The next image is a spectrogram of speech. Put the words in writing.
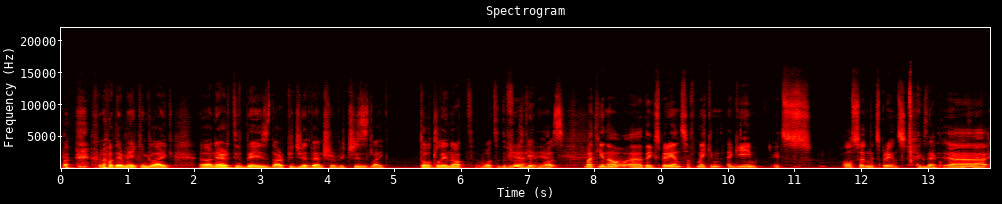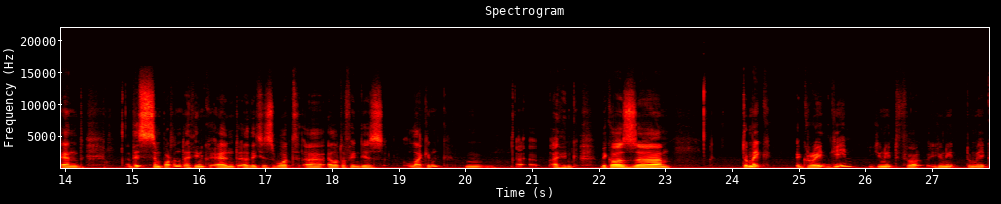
now they're making like a narrative based RPG adventure, which is like totally not what the first Yeah, game yeah. was. But you know, uh, the experience of making a game, it's also an experience. Exactly. uh, and this is important i think and uh, this is what uh, a lot of indies lacking mm, I, think because um, to make a great game you need for you need to make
